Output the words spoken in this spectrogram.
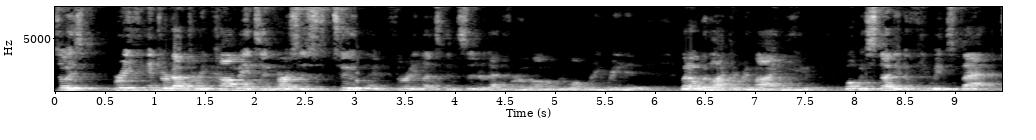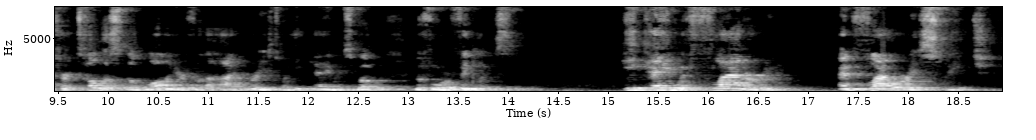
So his brief introductory comments in verses 2 and 3, let's consider that for a moment. We won't reread it. But I would like to remind you what we studied a few weeks back, Tertullus, the lawyer for the high priest, when he came and spoke before Felix. He came with flattery and flowery speech.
